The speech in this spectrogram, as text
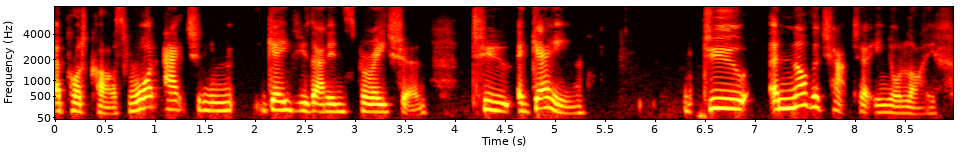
a podcast? What actually gave you that inspiration to again do another chapter in your life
